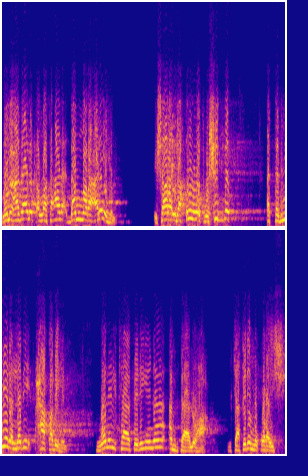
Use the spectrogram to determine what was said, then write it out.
ومع ذلك الله تعالى دمر عليهم إشارة إلى قوة وشدة التدمير الذي حاق بهم. وللكافرين أمثالها. الكافرين من قريش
